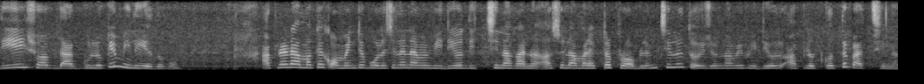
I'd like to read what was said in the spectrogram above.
দিয়েই সব দাগগুলোকে মিলিয়ে দেবো। আপনারা আমাকে কমেন্টে বলেছিলেন আমি ভিডিও দিচ্ছি না কেন? আসলে আমার একটা প্রবলেম ছিল, তো ওই জন্য আমি ভিডিও আপলোড করতে পারছি না।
